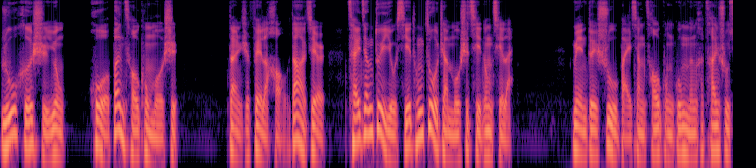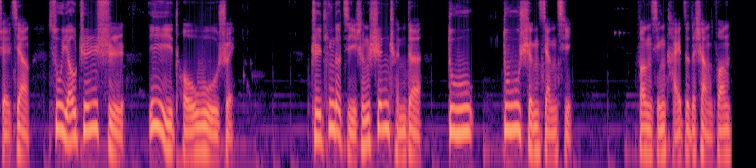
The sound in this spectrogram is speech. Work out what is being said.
如何使用伙伴操控模式，但是费了好大劲儿才将队友协同作战模式启动起来。面对数百项操控功能和参数选项，苏瑶真是一头雾水。只听到几声深沉的“嘟”。嘟声响起，方形台子的上方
